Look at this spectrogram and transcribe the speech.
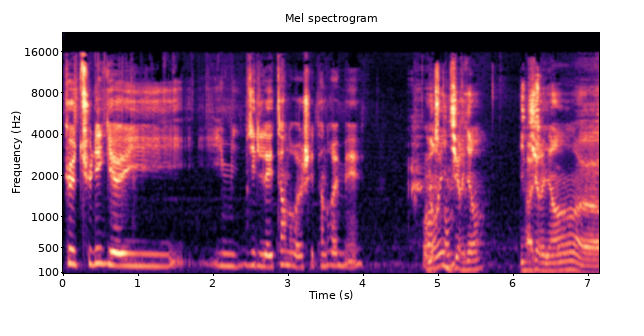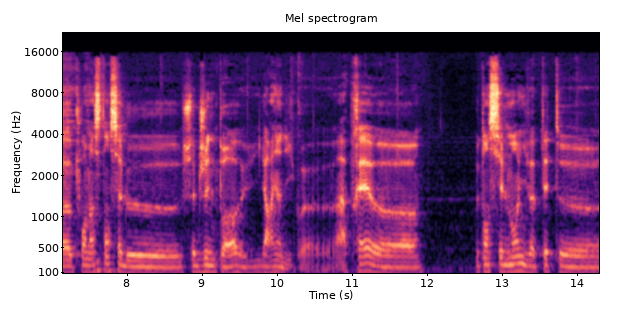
que Tulig, euh, il, il me dit de l'éteindre, j'éteindrai, mais. Pour Non, il dit rien. Il Ça dit rien. euh, pour l'instant, ça le, ça le gêne pas. Il a rien dit quoi. Après, euh, potentiellement, il va peut-être, euh,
